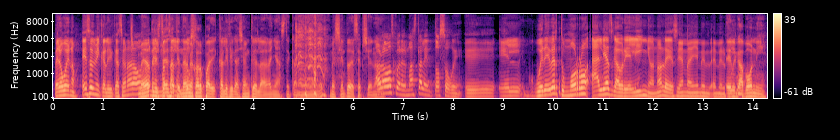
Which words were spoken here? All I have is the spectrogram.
Pero bueno, esa es mi calificación. Ahora vamos Me da con el más tristeza tener mejor güey. calificación que la araña azteca. Me siento decepcionado. Ahora vamos con el más talentoso, güey. Eh, el Wherever Tomorrow, alias Gabrieliño, ¿no? Le decían ahí en el... En el, El. Gaboni.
